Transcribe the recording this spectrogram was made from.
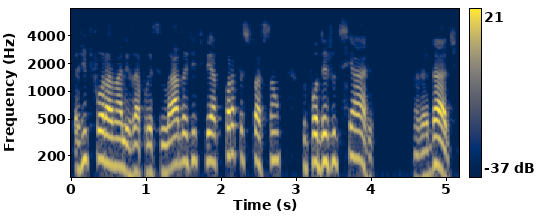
se a gente for analisar por esse lado, a gente vê a própria situação do Poder Judiciário, não é verdade?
